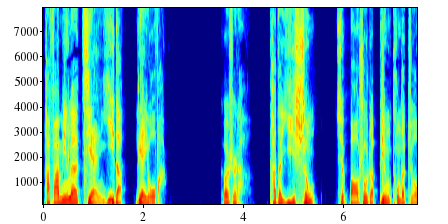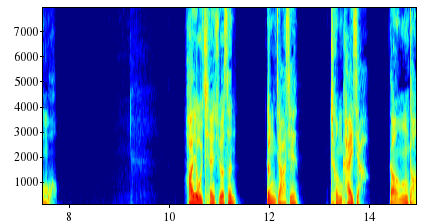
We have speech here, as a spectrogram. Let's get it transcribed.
他发明了简易的炼油法，可是呢，他的一生却饱受着病痛的折磨。还有钱学森、邓稼先、程开甲等等，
